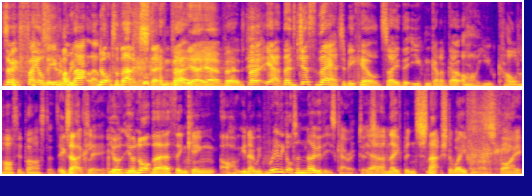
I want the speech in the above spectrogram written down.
so it failed even I on mean, that level. Not to that extent, No. but yeah, yeah, but But yeah, they're just there to be killed, so that you can kind of go, "Oh, you cold-hearted bastards." Exactly. You're you're not there thinking, oh, you know, we'd really got to know these characters, and they've been snatched away from us by.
